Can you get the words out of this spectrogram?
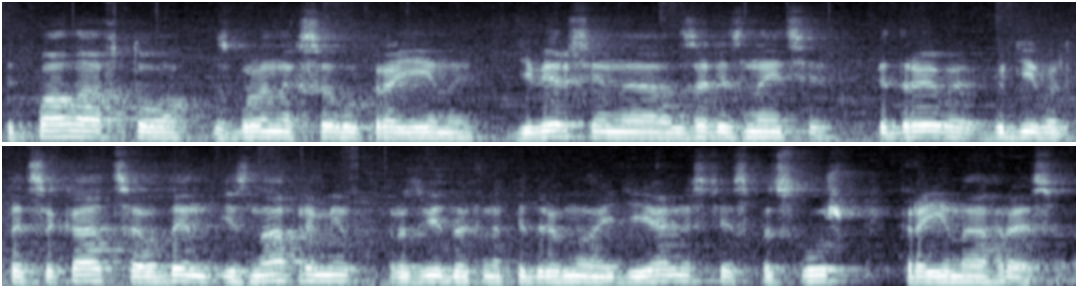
Підпали авто Збройних сил України, диверсії на залізниці, підриви будівель ТЦК це один із напрямів розвідувально-підривної діяльності спецслужб країни-агресора.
